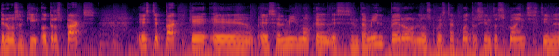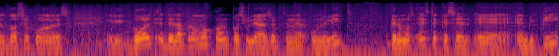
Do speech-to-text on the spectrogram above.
Tenemos aquí otros packs. Este pack que eh, es el mismo que el de 60.000 pero nos cuesta 400 coins. Tiene 12 jugadores eh, gold de la promo con posibilidades de obtener un elite tenemos este que es el eh, MVP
